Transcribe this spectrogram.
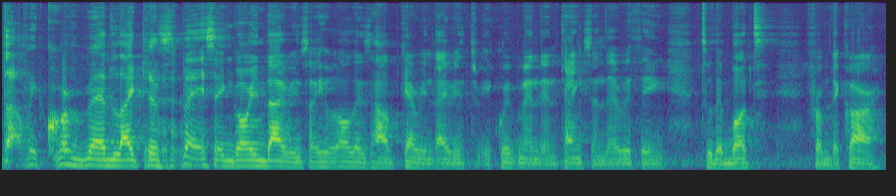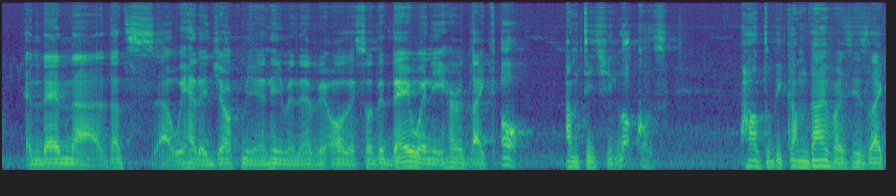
dive equipment, like in space and going diving. So he would always help carrying diving equipment and tanks and everything to the boat from the car. And then uh, that's uh, we had a joke, me and him, and every all this. So the day when he heard like, oh, I'm teaching locals how to become divers, he's like,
